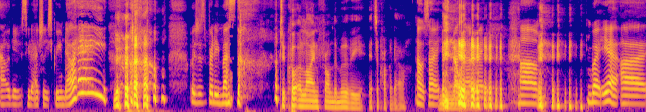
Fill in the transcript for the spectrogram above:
alligator suit actually screamed out, "Hey!" which is pretty messed up. To quote a line from the movie, "It's a crocodile." Oh, sorry. It's crocodile, right? Um, but yeah, uh,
